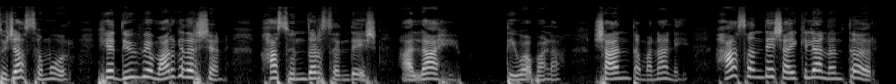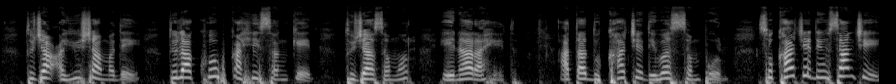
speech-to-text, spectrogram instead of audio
तुझ्यासमोर हे दिव्य मार्गदर्शन हा सुंदर संदेश आला आहे. तेव्हा बाळा शांत मनाने हा संदेश ऐकल्यानंतर तुझ्या आयुष्यामध्ये तुला खूप काही संकेत तुझ्यासमोर येणार आहेत. आता दुःखाचे दिवस संपून सुखाचे दिवसांची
